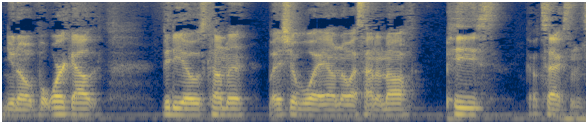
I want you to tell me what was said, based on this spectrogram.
you know, workout videos coming. But it's your boy, I don't know, I signing off. Peace. Go Texans.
